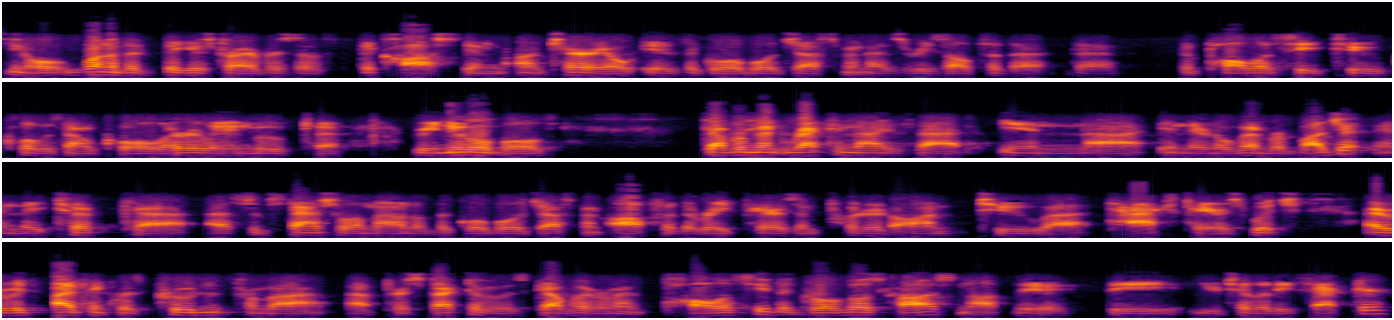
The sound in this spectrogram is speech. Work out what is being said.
you know, one of the biggest drivers of the cost in Ontario is the global adjustment as a result of the the policy to close down coal early and move to renewables. Government recognized that in uh, in their November budget, and they took uh, a substantial amount of the global adjustment off of the ratepayers and put it on to uh, taxpayers, which I think was prudent from a perspective. It was government policy that drove those costs, not the the utility sector.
